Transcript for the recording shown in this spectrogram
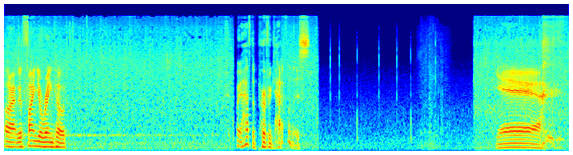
Alright, we'll find your raincoat. Wait, I have the perfect hat for this. Yeah.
